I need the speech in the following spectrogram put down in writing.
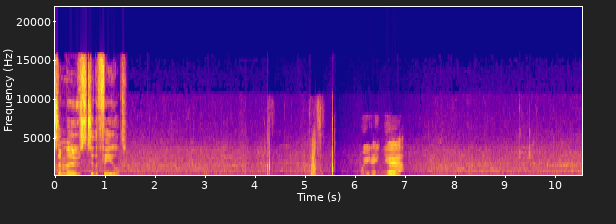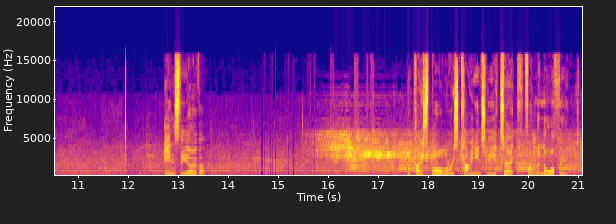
Some moves to the field. Waiting? Yeah. ends the over. The pace bowler is coming into the attack from the north end.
